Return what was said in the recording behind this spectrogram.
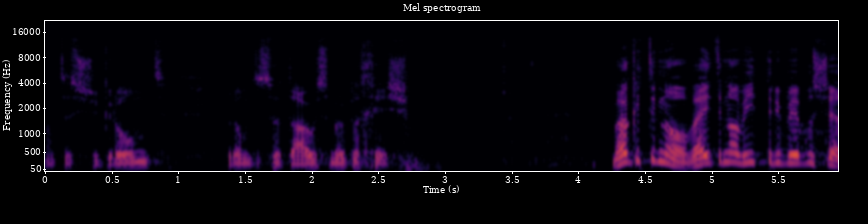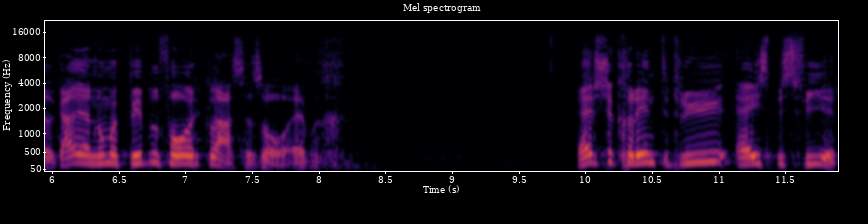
Und das ist der Grund, warum das heute alles möglich ist. Mögt ihr noch? Wollt ihr noch weitere Bibelstellen? Ich habe nur die Bibel vorgelesen. So, einfach. 1. Korinther 3, 1 bis 4.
